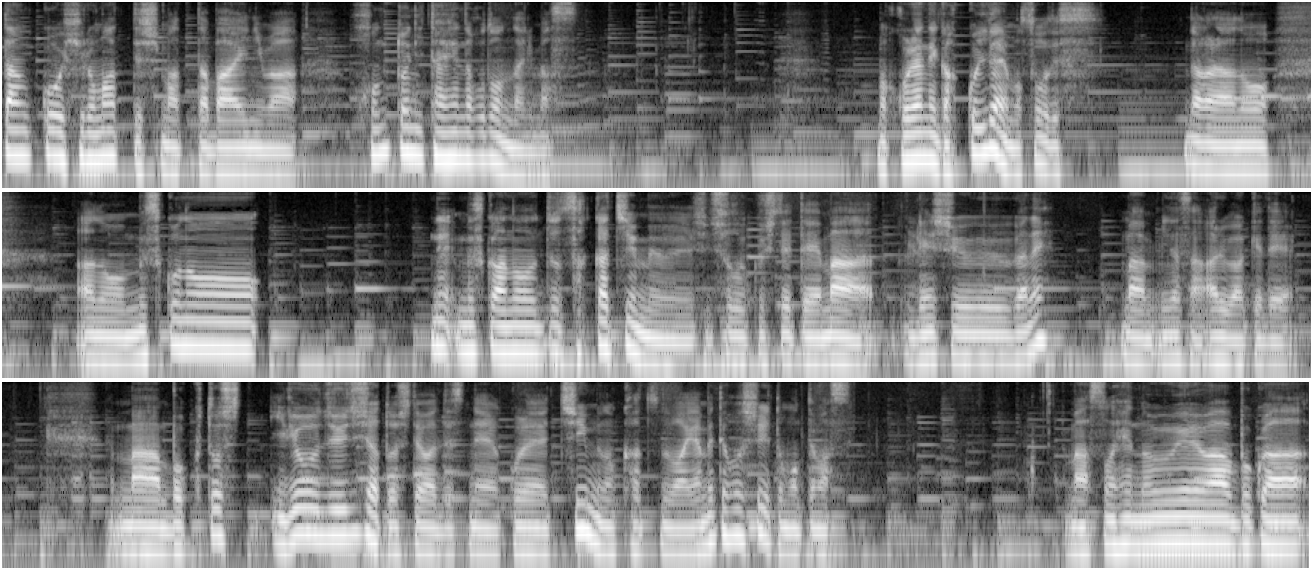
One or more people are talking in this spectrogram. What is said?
旦こう広まってしまった場合には本当に大変なことになります。まあ、これはね学校以外もそうですだからあのあの息子のね息子あのちょっとサッカーチーム所属しててまあ練習がねまあ皆さんあるわけでまあ僕とし医療従事者としてはですねこれチームの活動はやめてほしいと思ってます。まあその辺の運営は僕は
